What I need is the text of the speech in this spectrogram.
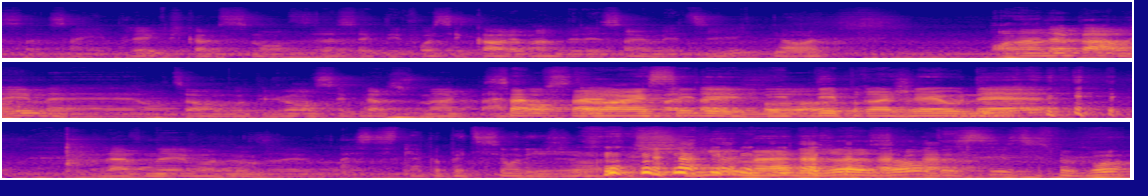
ça, ça implique. Puis comme Simon disait, c'est que des fois, c'est carrément de délaisser un métier. Ah ouais. On en a parlé, mais on, on voit plus lui, on sait perdument qu'à Ça, va rester des, projets ou des. Mais l'avenir va nous dire. Ah, C'est la compétition déjà. Chier, man. Déjà, eux autres, si, tu peux pas.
